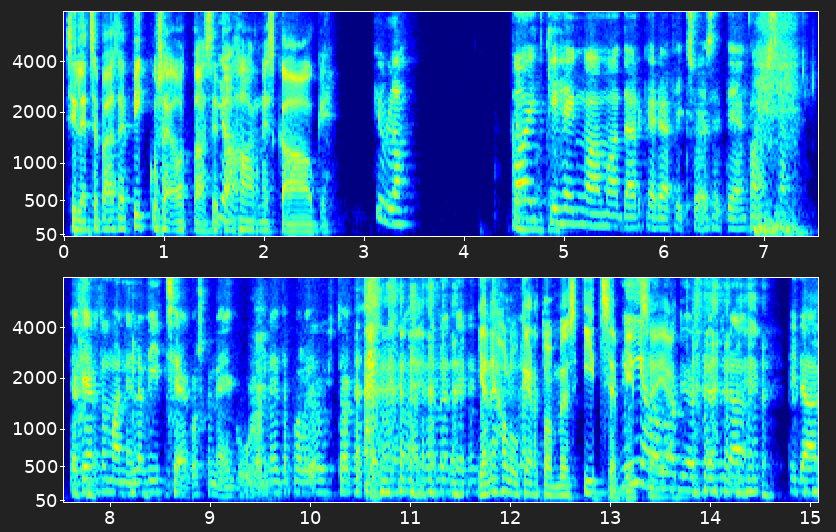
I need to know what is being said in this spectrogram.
sille, että se pääsee pikkusen ottaa sitä Joo. harniskaa auki. Kyllä. Kaikki hengaamaan tärkeiden ja fiksujen setien kanssa ja kertomaan niille vitsejä, koska ne ei kuule niitä paljon yhtään. Ja ne haluaa kertoa myös itse Niin vitsejä. haluakin, että pitää, pitää,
